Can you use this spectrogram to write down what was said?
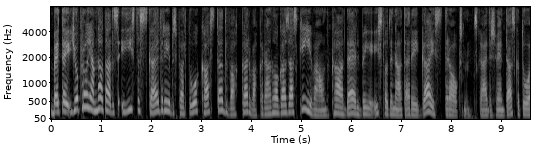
Bet eh, joprojām nav tādas īstas skaidrības par to, kas tad vakar vakarā nogāzās Kīvā un kādēļ bija izsludināta arī gaisa trauksme. Skaidrs vien tas, ka to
